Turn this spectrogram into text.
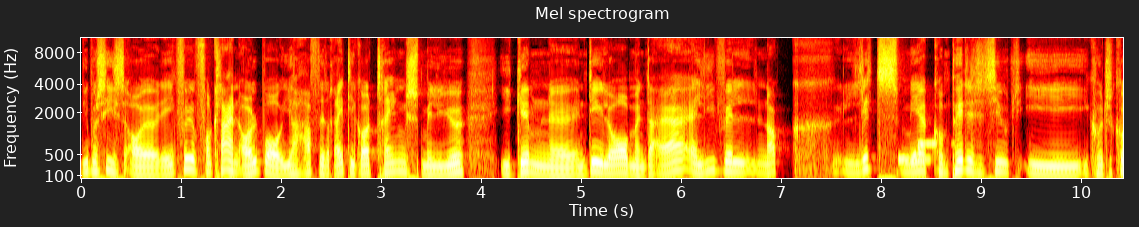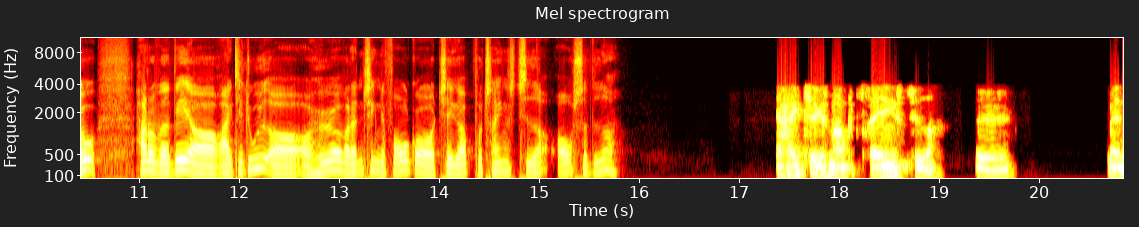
Lige præcis, og øh, det er ikke for at forklare Aalborg, I har haft et rigtig godt træningsmiljø igennem øh, en del år, men der er alligevel nok lidt mere kompetitivt i, i KTK. Har du været ved at række lidt ud og, og høre, hvordan tingene foregår, og tjekke op på træningstider og så videre? Jeg har ikke tjekket så meget på træningstider, øh, men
